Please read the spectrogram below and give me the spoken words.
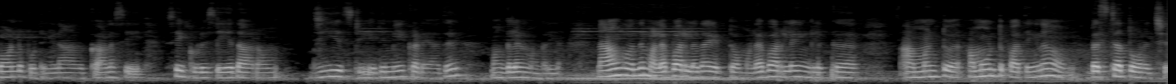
பாண்டு போட்டிங்கன்னா அதுக்கான சீ சீக்குழு சேதாரம் ஜிஎஸ்டி எதுவுமே கிடையாது மங்களன் மங்களில். நாங்கள் வந்து மலபாரில் தான் எடுத்தோம். மலபாரில் எங்களுக்கு அமௌண்ட்டு அமௌண்ட்டு பார்த்தீங்கன்னா பெஸ்ட்டாக தோணுச்சு.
